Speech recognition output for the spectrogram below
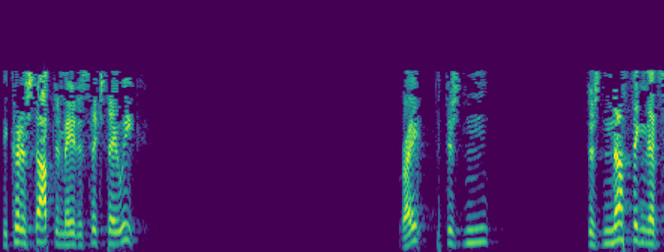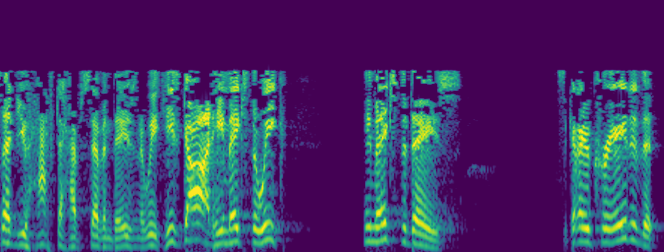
He could have stopped and made a six day week. Right? But there's, n- there's nothing that said you have to have seven days in a week. He's God. He makes the week. He makes the days. It's the guy who created it.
